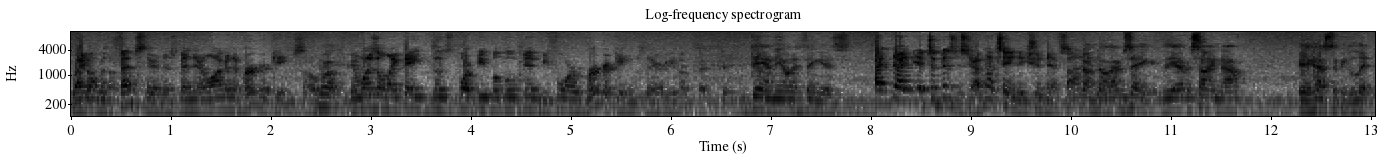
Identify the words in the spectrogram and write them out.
right over the fence there that's been there longer than Burger King, so Well- it wasn't like they, those poor people moved in before Burger King was there, you know. Dan, the only thing is, I, I, it's a business there, I'm not saying they shouldn't have signs. no, no, I'm saying, they have a sign now, it has to be lit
